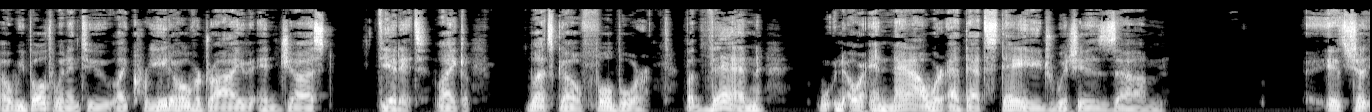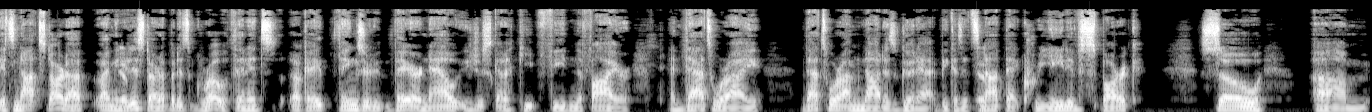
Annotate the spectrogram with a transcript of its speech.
uh, we both went into like creative overdrive and just did it. Like, let's go full bore. But then, or and now we're at that stage, which is, um, it's just, it's not startup. I mean, Yep. it is startup, but it's growth and it's okay. Things are there now. You just got to keep feeding the fire. And that's where I, that's where I'm not as good at because it's not that creative spark. So, um,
